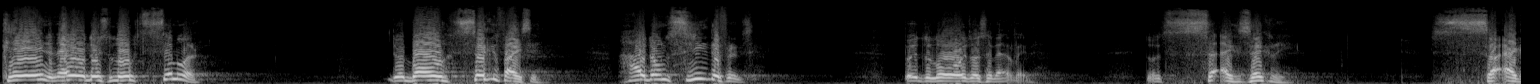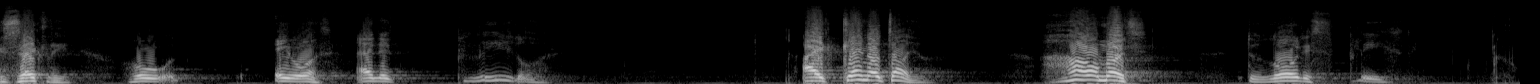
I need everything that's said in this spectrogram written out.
Cain and Abel just looked similar. They were both sacrificing. I don't see difference. But the Lord was aware it. That's exactly, exactly who he was. And it pleased the Lord. I cannot tell you how much the Lord is pleased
